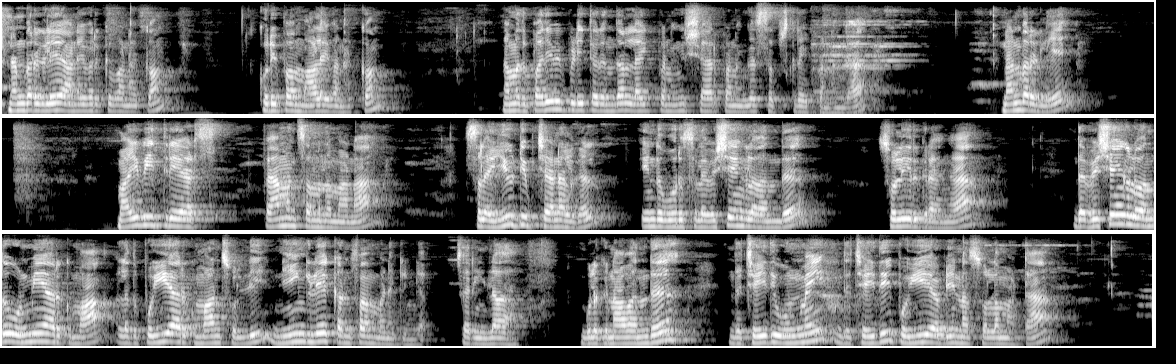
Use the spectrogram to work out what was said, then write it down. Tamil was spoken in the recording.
நண்பர்களே அனைவருக்கு வணக்கம். குறிப்பாக மாலை வணக்கம். நமது பதிவு பிடித்திருந்தால் லைக் பண்ணுங்கள் ஷேர் பண்ணுங்கள் சப்ஸ்கிரைப் பண்ணுங்கள் நண்பர்களே மைவி த்ரீ ஆர்ட்ஸ் பேமெண்ட் சம்மந்தமான சில யூடியூப் சேனல்கள் இந்த ஒரு சில விஷயங்களை வந்து சொல்லியிருக்கிறாங்க. இந்த விஷயங்கள் வந்து உண்மையாக இருக்குமா அல்லது பொய்யாக இருக்குமான்னு சொல்லி நீங்களே கன்ஃபார்ம் பண்ணிக்கோங்க. சரிங்களா? உங்களுக்கு நான் வந்து இந்த செய்தி உண்மை இந்த செய்தி பொய் அப்படின்னு நான் சொல்ல மாட்டேன்.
